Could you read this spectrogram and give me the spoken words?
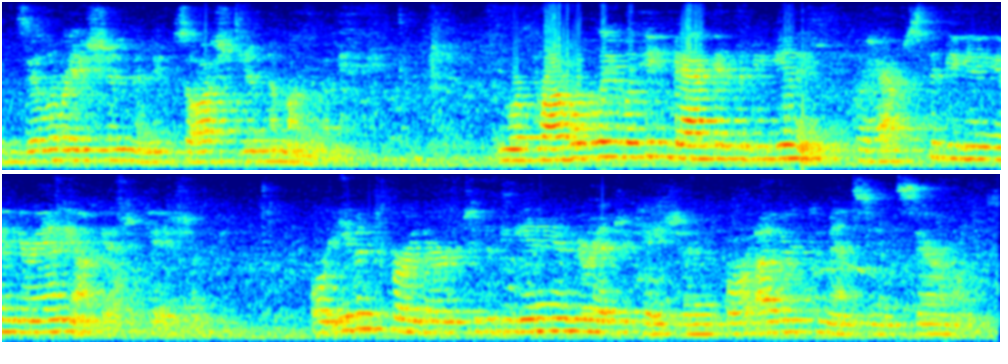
exhilaration and exhaustion among them. You are probably looking back at the beginning, perhaps the beginning of your Antioch education, or even further to the beginning of your education or other commencement ceremonies.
